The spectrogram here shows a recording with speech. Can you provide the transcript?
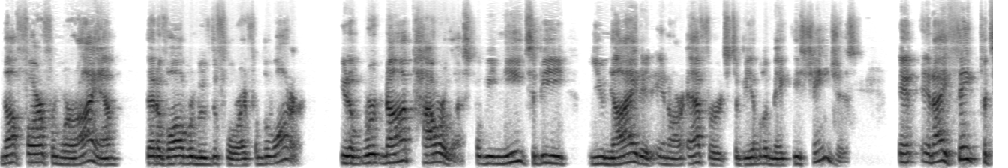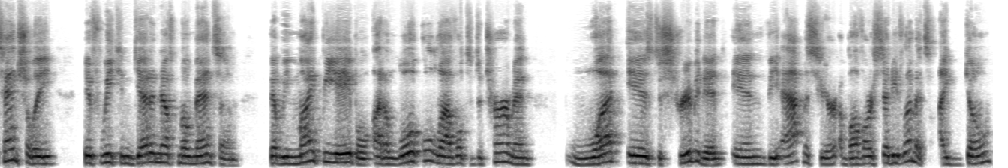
not far from where I am that have all removed the fluoride from the water. You know, we're not powerless, but we need to be united in our efforts to be able to make these changes. And, and I think potentially, if we can get enough momentum, that we might be able at a local level to determine what is distributed in the atmosphere above our city limits. I don't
